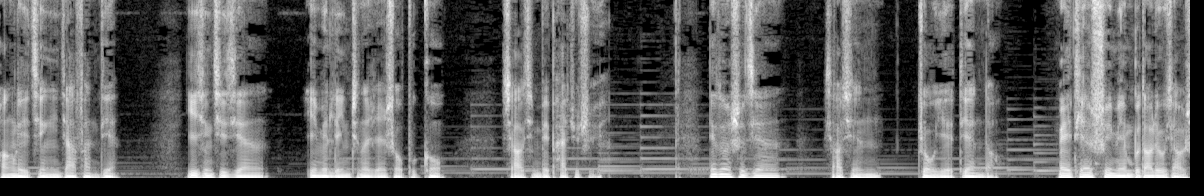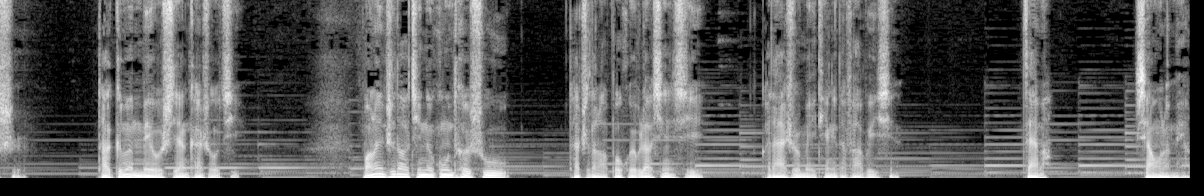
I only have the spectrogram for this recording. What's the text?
王磊经营一家饭店。疫情期间，因为凌晨的人手不够，小琴被派去支援。那段时间，小琴昼夜颠倒，每天睡眠不到六小时。他根本没有时间看手机。王磊知道秦的工特殊，他知道老婆回不了信息，可他还是每天给他发微信：“在吗？想我了没有？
